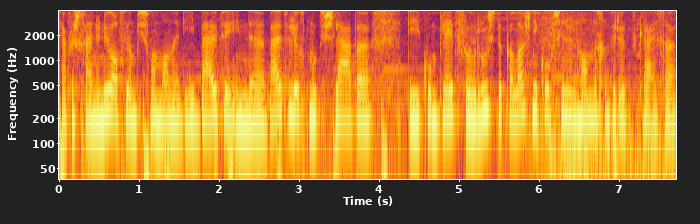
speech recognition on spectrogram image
Er verschijnen nu al filmpjes van mannen die buiten in de buitenlucht moeten slapen. Die compleet verroeste kalasjnikovs in hun handen gedrukt krijgen.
